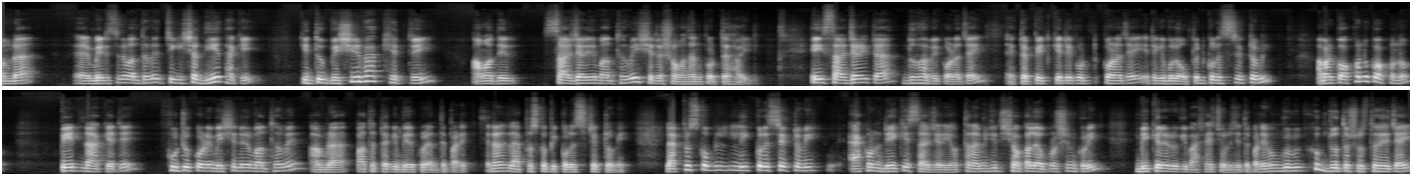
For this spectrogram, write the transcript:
আমরা মেডিসিনের মাধ্যমে চিকিৎসা দিয়ে থাকি, কিন্তু বেশিরভাগ ক্ষেত্রেই আমাদের সার্জারির মাধ্যমেই সেটা সমাধান করতে হয়। এই সার্জারিটা দুভাবে করা যায়। একটা পেট কেটে করা যায়, এটাকে বলে ওপেন কোলেস্ট্রেক্টমি আবার কখনো কখনো পেট না কেটে ফুটো করে মেশিনের মাধ্যমে আমরা পাথরটাকে বের করে আনতে পারি। এটা ল্যাপ্রোস্কোপিক কোলেস্ট্রেক্টমি ল্যাপ্রোস্কোপিক কোলেস্ট্রেক্টমি এখন ডেকে সার্জারি অর্থাৎ আমি যদি সকালে অপারেশন করি, বিকেলে রোগী বাসায় চলে যেতে পারে এবং রোগী খুব দ্রুত সুস্থ হয়ে যায়।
